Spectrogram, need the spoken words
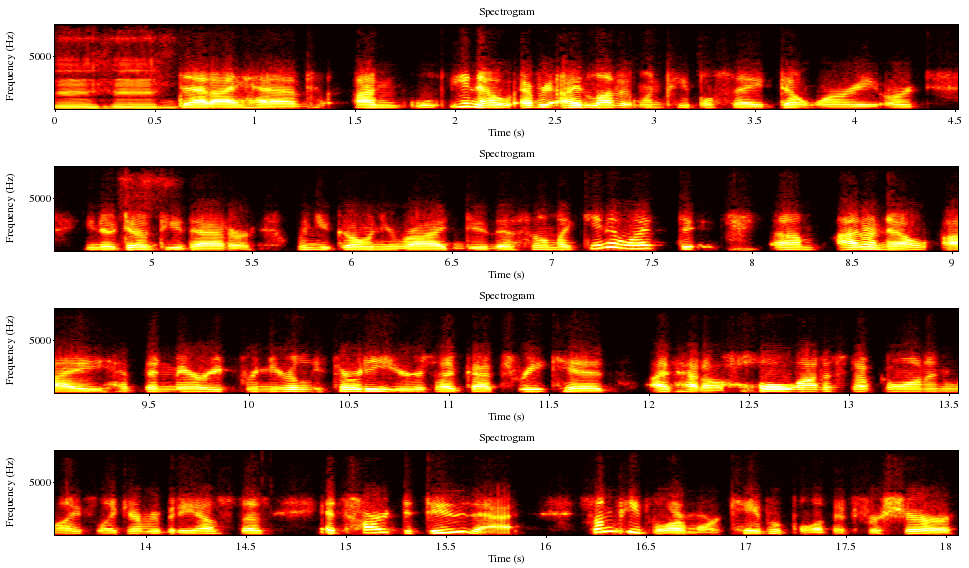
Mm-hmm. That I have, I'm, you know, every I love it when people say, "Don't worry," or you know, "Don't do that," or when you go and you ride and do this. I'm like, you know what? Um, I don't know. I have been married for nearly 30 years. I've got three kids. I've had a whole lot of stuff go on in life, like everybody else does. It's hard to do that. Some people are more capable of it for sure,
